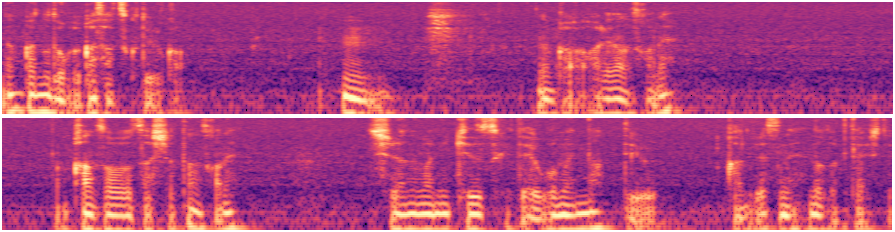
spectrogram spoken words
なんか喉がガサつくというか。うん。なんかあれなんですかね。乾燥させちゃったんですかね。知らぬ間に傷つけてごめんなっていう感じですね喉に対して。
